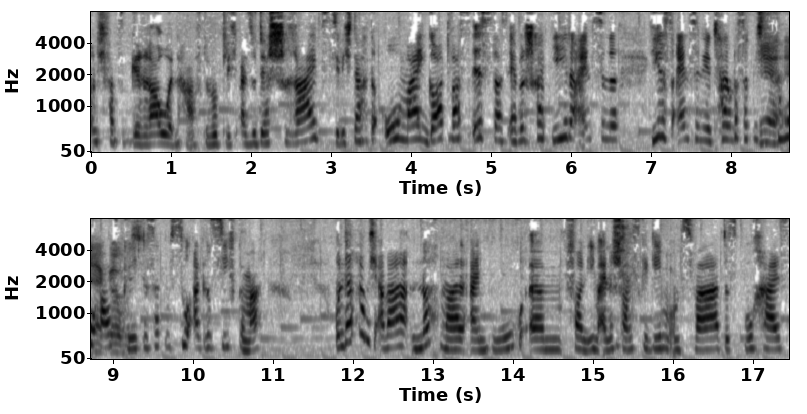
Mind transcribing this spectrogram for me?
und ich fand es grauenhaft, wirklich. Also der Schreibstil. Ich dachte, oh mein Gott, was ist das? Er beschreibt jede einzelne, jedes einzelne Detail und das hat mich yeah, so aufgeregt, das hat mich so aggressiv gemacht. Und dann habe ich aber nochmal ein Buch ähm, von ihm eine Chance gegeben und zwar das Buch heißt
